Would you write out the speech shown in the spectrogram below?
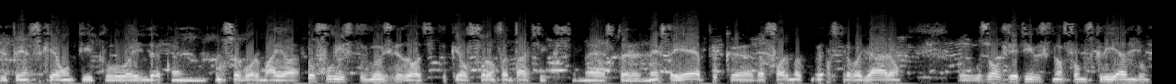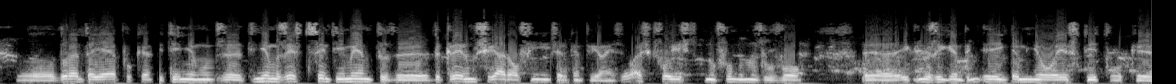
e penso que é um título ainda com um sabor maior. Estou feliz pelos meus jogadores porque eles foram fantásticos nesta, nesta época, da forma como eles trabalharam, os objetivos que nós fomos criando uh, durante a época e tínhamos, uh, tínhamos este sentimento de, de querermos chegar ao fim e ser campeões. Eu acho que foi isto que no fundo nos levou e que nos encaminhou a este título que,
